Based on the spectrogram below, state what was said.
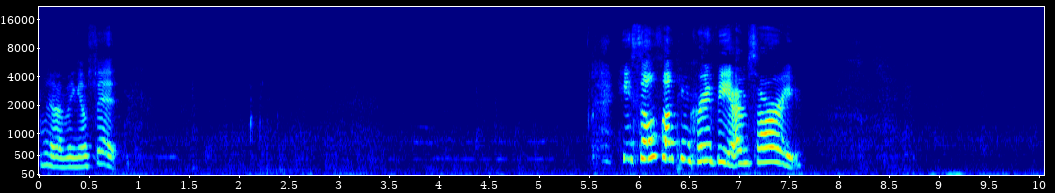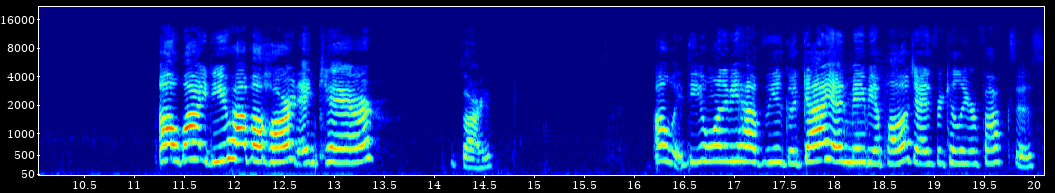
I'm having a fit. Creepy. I'm sorry. Oh, why? Do you have a heart and care? I'm sorry. Oh, wait, do you want to be have be a good guy and maybe apologize for killing your foxes?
